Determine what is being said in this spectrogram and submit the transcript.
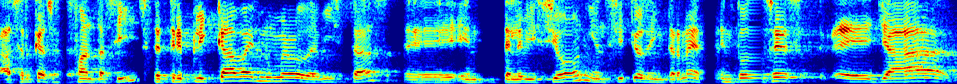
acerca de su fantasy, se triplicaba el número de vistas eh, en televisión y en sitios de internet. Entonces, eh, ya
